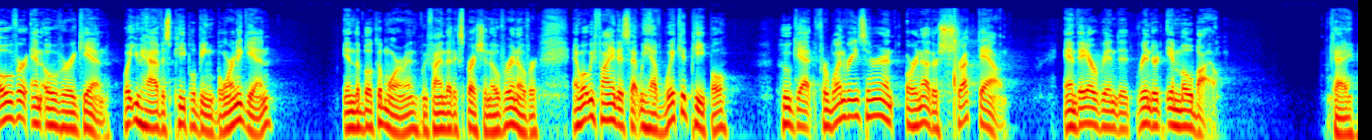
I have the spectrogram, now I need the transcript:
over and over again, what you have is people being born again in the Book of Mormon. We find that expression over and over. And what we find is that we have wicked people who get, for one reason or an- or another, struck down and they are rendered, rendered immobile. Okay,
